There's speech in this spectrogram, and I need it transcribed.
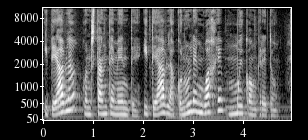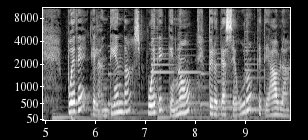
y te habla constantemente y te habla con un lenguaje muy concreto. Puede que la entiendas, puede que no, pero te aseguro que te habla,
